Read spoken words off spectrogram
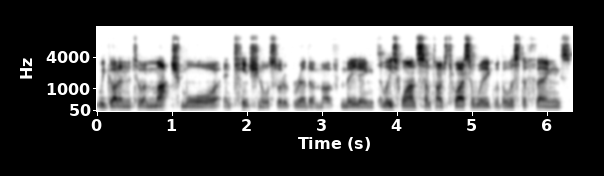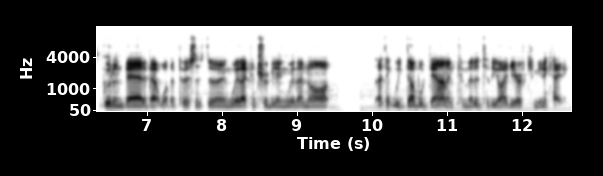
We got into a much more intentional sort of rhythm of meeting at least once, sometimes twice a week with a list of things, good and bad, about what the person's doing, where they're contributing, where they're not. I think we doubled down and committed to the idea of communicating.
